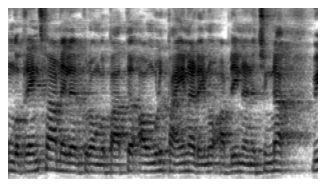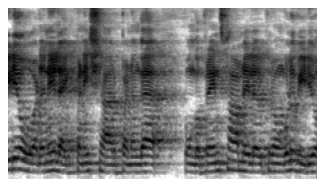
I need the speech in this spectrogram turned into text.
உங்கள் ஃப்ரெண்ட்ஸ் ஃபேமிலியில் இருக்கிறவங்க பார்த்து அவங்களும் பயனடையணும் அப்படின்னு நினச்சிங்கன்னா வீடியோ உடனே லைக் பண்ணி ஷேர் பண்ணுங்கள் உங்கள் ஃப்ரெண்ட்ஸ் ஃபேமிலியில் இருக்கிறவங்களும் வீடியோ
